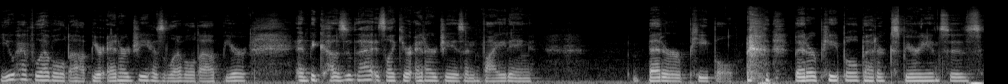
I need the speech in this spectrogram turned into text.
You have leveled up. Your energy has leveled up. Your and because of that, it's like your energy is inviting better people, better people, better experiences.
